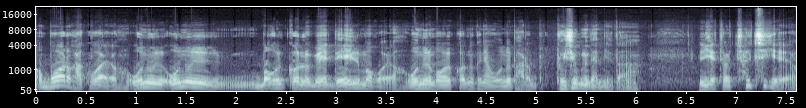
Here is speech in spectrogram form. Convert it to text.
어, 뭐하러 갖고 가요? 오늘, 오늘 먹을 거를 왜 내일 먹어요? 오늘 먹을 거는 그냥 오늘 바로 드시면 됩니다. 이게 저 철칙이에요.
